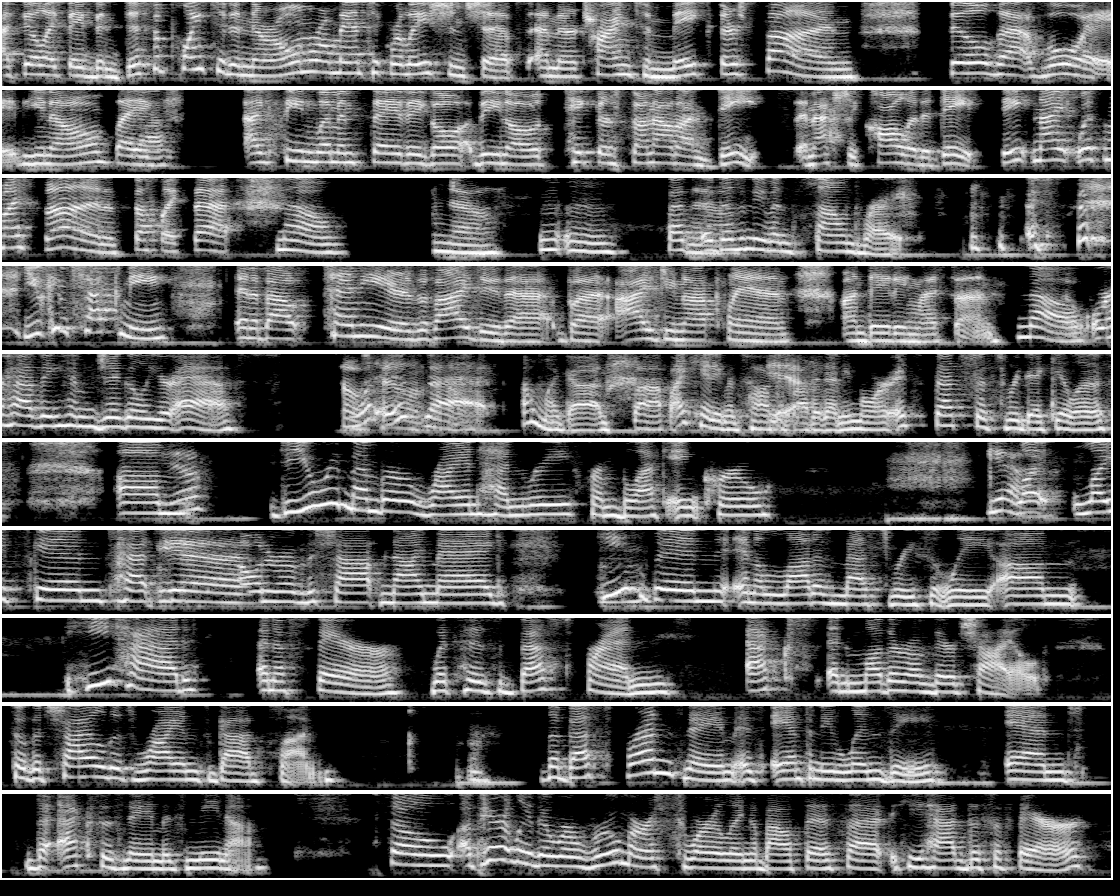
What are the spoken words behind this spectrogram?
I feel like they've been disappointed in their own romantic relationships and they're trying to make their son fill that void, you know? Like yeah. I've seen women say they go, you know, take their son out on dates and actually call it a date, date night with my son and stuff like that. No, no, Mm-mm. that no. it doesn't even sound right. you can check me in about 10 years if I do that, but I do not plan on dating my son. No, or having him jiggle your ass. Oh, what is that? Oh my God, stop. I can't even talk yeah. about it anymore. It's that's just ridiculous. Um yeah. do you remember Ryan Henry from Black Ink Crew? Yeah. Light, light skin, tattoo, yeah. owner of the shop, Nine Mag. He's mm-hmm. been in a lot of mess recently. Um, he had an affair with his best friend's ex and mother of their child. So the child is Ryan's godson. The best friend's name is Anthony Lindsay, and the ex's name is Nina. So apparently, there were rumors swirling about this that he had this affair,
